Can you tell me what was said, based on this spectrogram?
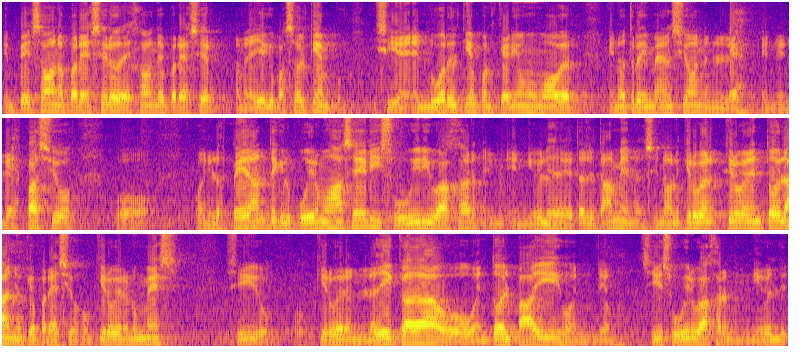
empezaban a aparecer o dejaban de aparecer a medida que pasaba el tiempo. Y si en lugar del tiempo nos queríamos mover en otra dimensión, en el, en el espacio o, en el hospedante, que lo pudiéramos hacer y subir y bajar en, niveles de detalle también. Es decir, no, quiero ver, quiero ver en todo el año qué apareció, o quiero ver en un mes, ¿sí? o, quiero ver en la década, o, en todo el país, o en, digamos, ¿sí? subir bajar en nivel de,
